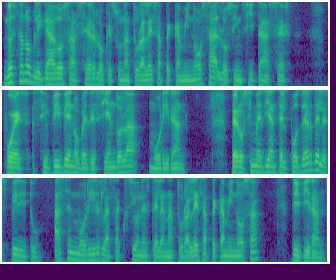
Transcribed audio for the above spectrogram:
no están obligados a hacer lo que su naturaleza pecaminosa los incita a hacer, pues si viven obedeciéndola, morirán. Pero si mediante el poder del Espíritu hacen morir las acciones de la naturaleza pecaminosa, vivirán,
